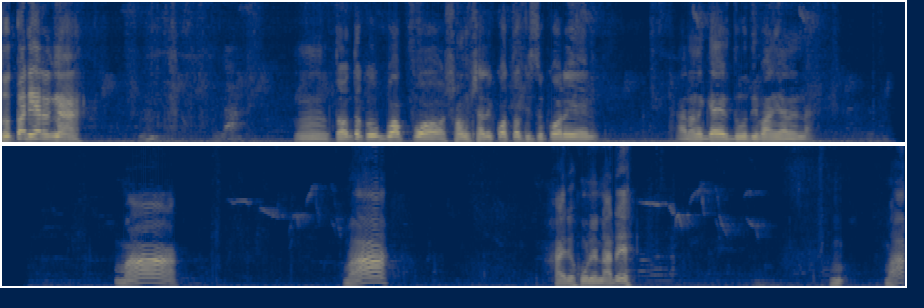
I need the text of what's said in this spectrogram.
দুধ পানি আর না? তখন তো খুব গপ্প, সংসারে কত কিছু করেন, আর অনেক গায়ের দুধই পানি আনে না। মা! মা! হাই রে, শুনে না রে। মা!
